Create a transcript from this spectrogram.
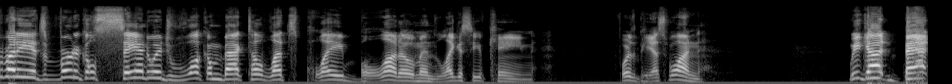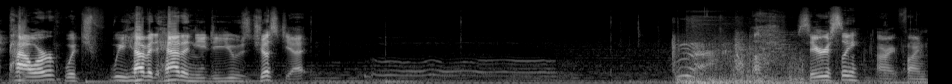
everybody, it's Vertical Sandwich. Welcome back to Let's Play Blood Omen Legacy of Kain for the PS1. We got Bat Power, which we haven't had a need to use just yet. Ugh, seriously? Alright, fine.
